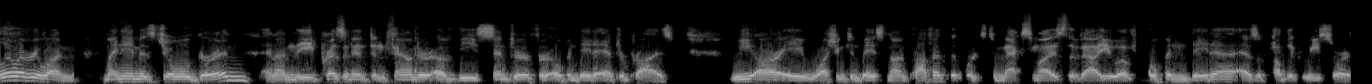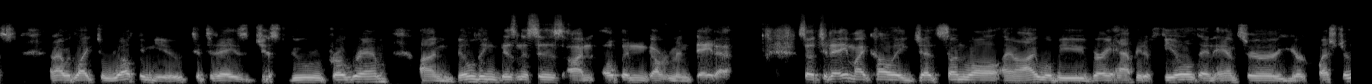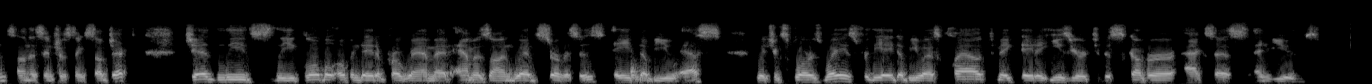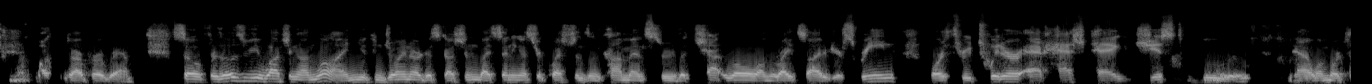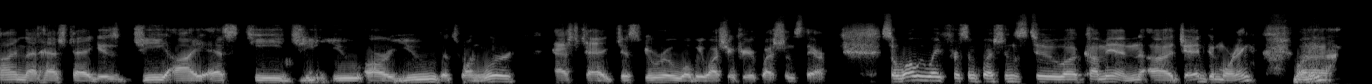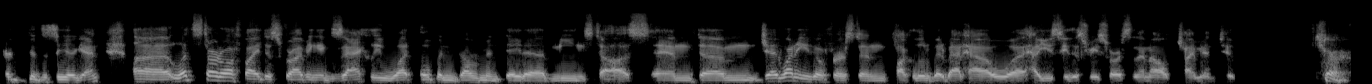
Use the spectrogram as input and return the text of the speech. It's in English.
Hello, everyone. My name is Joel Gurin, and I'm the president and founder of the Center for Open Data Enterprise. We are a Washington-based nonprofit that works to maximize the value of open data as a public resource. And I would like to welcome you to today's GIST Guru program on building businesses on open government data. So today, my colleague Jed Sundwall and I will be very happy to field and answer your questions on this interesting subject. Jed leads the Global Open Data Program at Amazon Web Services, AWS, which explores ways for the AWS cloud to make data easier to discover, access, and use. Welcome to our program. So for those of you watching online, you can join our discussion by sending us your questions and comments through the chat roll on the right side of your screen or through Twitter at hashtag GistGuru. Now, one more time, that hashtag is G-I-S-T-G-U-R-U, that's one word, hashtag GistGuru. We'll be watching for your questions there. So while we wait for some questions to uh, come in, uh, Jed, good morning. Morning. Uh, good to see you again. Uh, let's start off by describing exactly what open government data means to us. And um, Jed, why don't you go first and talk a little bit about how, uh, how you see this resource, and then I'll chime in too. Sure.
